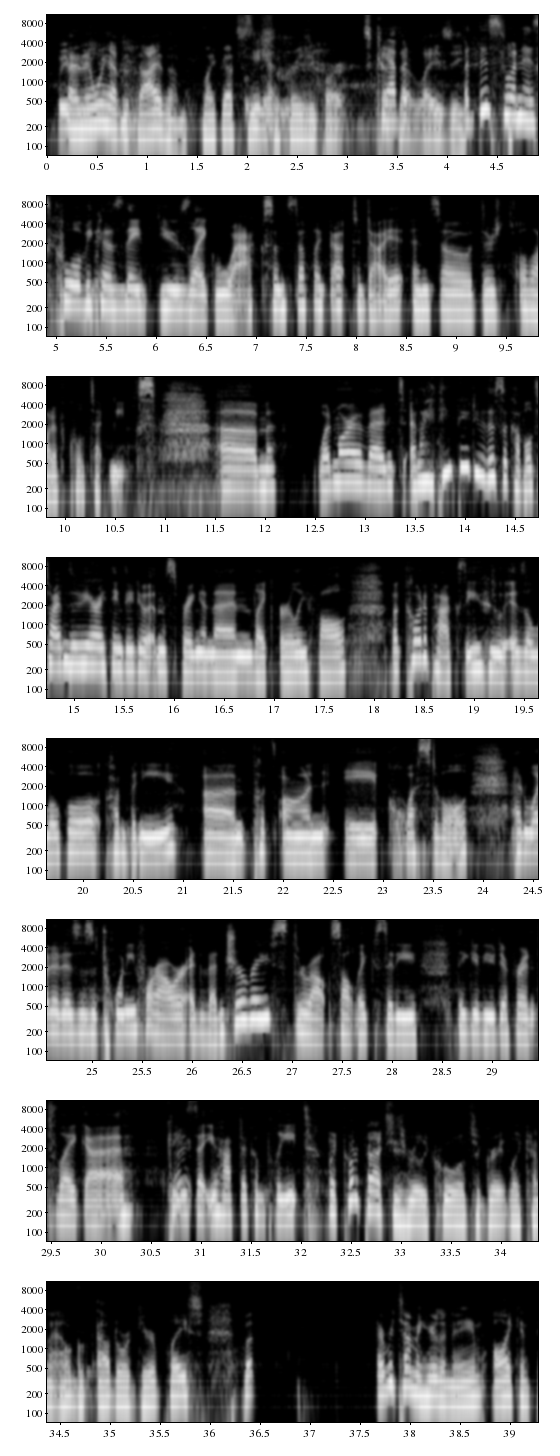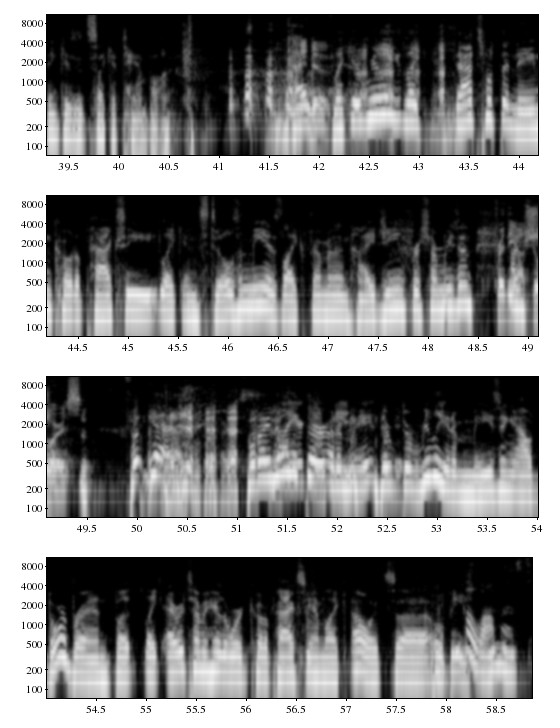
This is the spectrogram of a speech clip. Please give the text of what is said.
We and then we have to dye them. Like that's You just do. the crazy part. It's because Yeah, they're but- lazy. But this one is cool because they use like wax and stuff like that to dye it, and so there's a lot of cool techniques. Um, one more event, and I think they do this a couple times a year. I think they do it in the spring and then like early fall. But Cotopaxi, who is a local company, um, puts on a questival, and what it is is a 24 hour adventure race throughout Salt Lake City. They give you different like uh, things I- that you have to complete. like Cotopaxi is really cool. It's a great like kind of out, outdoor gear place, but every time I hear the name, all I can think is it's like a tampon. kind of. Like it really like that's what the name Cotopaxi like instills in me is like feminine hygiene for some reason. for the I'm sh- outdoors. but yeah, but I know While that they're an camping. ama- they're they're really an amazing outdoor brand. But like every time I hear the word Cotopaxi, I'm like, oh, it's uh, I OB. think a llamas.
